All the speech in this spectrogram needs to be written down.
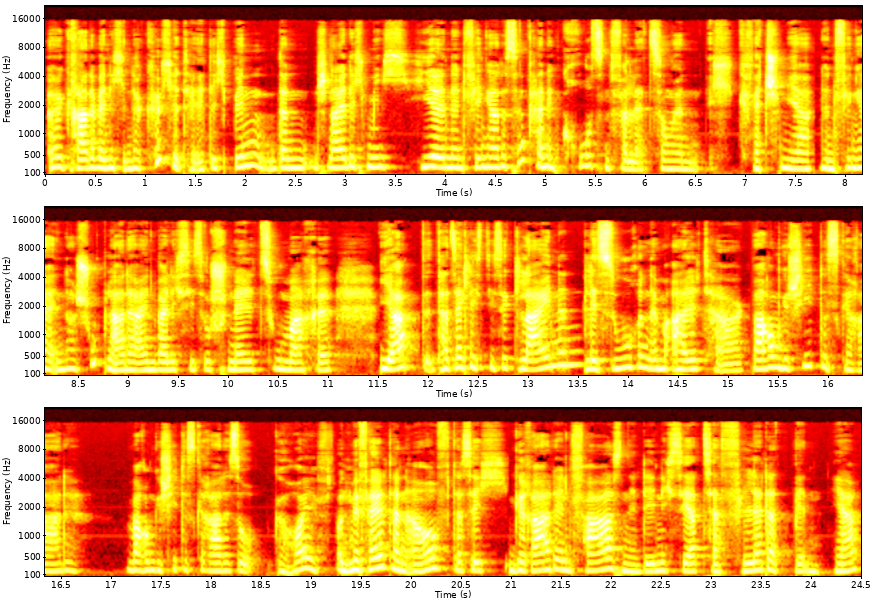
äh, gerade wenn ich in der Küche tätig bin, dann schneide ich mich hier in den Finger. Das sind keine großen Verletzungen. Ich quetsch mir den Finger in der Schublade ein, weil ich sie so schnell zumache. Ja, tatsächlich diese kleinen Blessuren im Alltag. Warum geschieht das gerade? Warum geschieht das gerade so gehäuft? Und mir fällt dann auf, dass ich gerade in Phasen, in denen ich sehr zerfleddert bin, ja,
